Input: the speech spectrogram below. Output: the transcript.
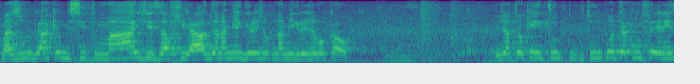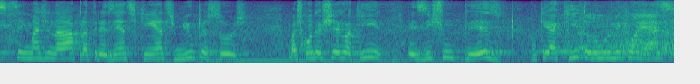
mas o lugar que eu me sinto mais desafiado é na minha igreja, na minha igreja local. Eu já toquei em tudo, tudo quanto é conferência que você imaginar, para 300, 500, mil pessoas. Mas quando eu chego aqui, existe um peso, porque aqui todo mundo me conhece.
